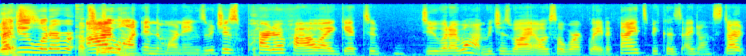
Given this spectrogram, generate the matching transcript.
I do whatever I want in the mornings, which is part of how I get to do what I want, which is why I also work late at nights because I don't start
